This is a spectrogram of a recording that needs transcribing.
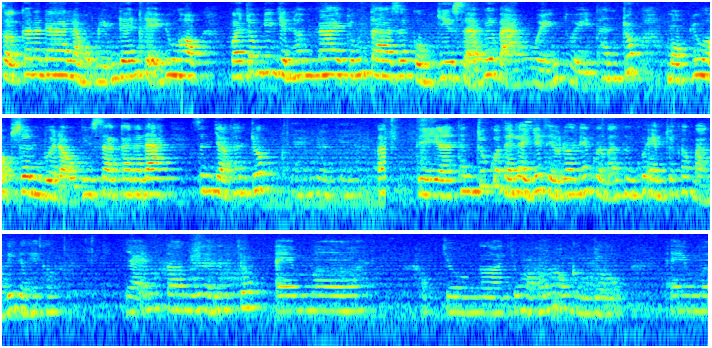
sự Canada là một điểm đến để du học và trong chương trình hôm nay chúng ta sẽ cùng chia sẻ với bạn Nguyễn Thụy Thanh Trúc, một du học sinh vừa đậu visa Canada. Xin chào Thanh Trúc. À, thì à, Thanh Trúc có thể là giới thiệu đôi nét về bản thân của em cho các bạn biết được hay không? Dạ em tên Nguyễn Thị Thanh Trúc, em uh, trường uh, trung học phổ thông Cần Duộc Em ờ,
